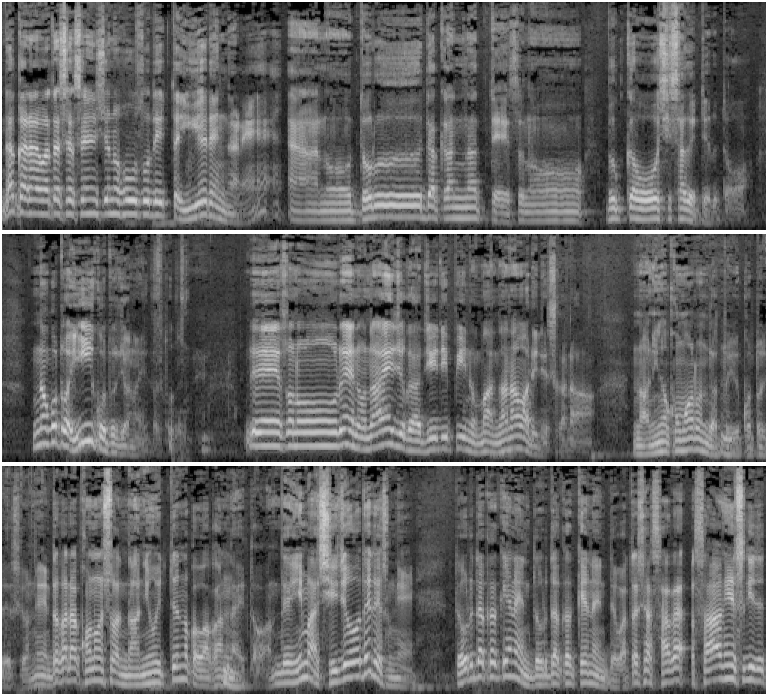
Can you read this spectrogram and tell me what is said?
だから私は先週の放送で言ったイエレンがね、あの、ドル高になって、その、物価を押し下げてると。そんなことはいいことじゃないかと。で、その例の内需が GDP のまあ7割ですから、何が困るんだということですよね。だからこの人は何を言ってるのか分かんないと。で、今市場でですね、ドル高懸念、ドル高懸念って私は騒ぎすぎ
